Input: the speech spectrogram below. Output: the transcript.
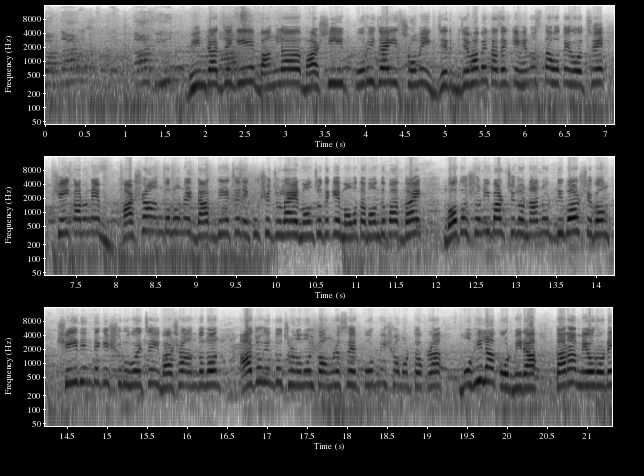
সরকার ভিন রাজ্যে গিয়ে বাংলা ভাষী পরিযায়ী শ্রমিক যে যেভাবে তাদেরকে হেনস্থা হতে হচ্ছে, সেই কারণে ভাষা আন্দোলনের ডাক দিয়েছেন একুশে জুলাইয়ের মঞ্চ থেকে মমতা বন্দ্যোপাধ্যায়। গত শনিবার ছিল নানুর দিবস এবং সেই দিন থেকে শুরু হয়েছে এই ভাষা আন্দোলন। আজও কিন্তু তৃণমূল কংগ্রেসের কর্মী সমর্থকরা, মহিলা কর্মীরা, তারা মেয়র রোডে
